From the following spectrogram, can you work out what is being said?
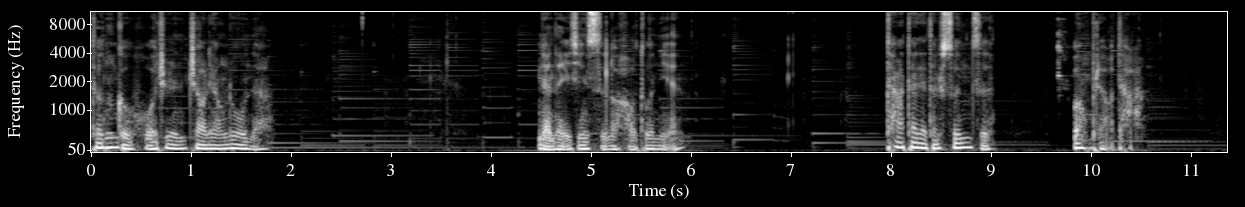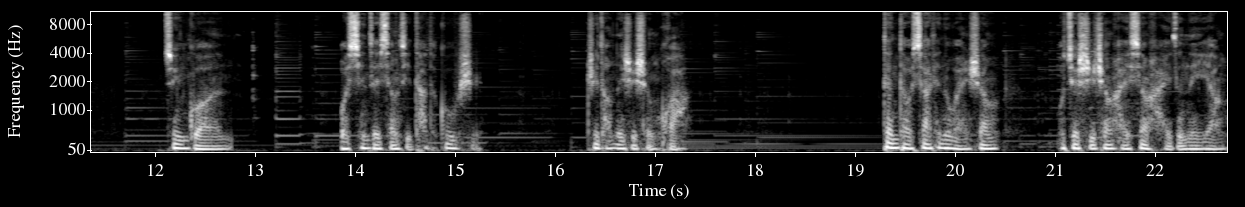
都能够活着人照亮路呢？奶奶已经死了好多年，他带来的孙子忘不了他。尽管我现在想起他的故事，知道那是神话，但到夏天的晚上，我却时常还像孩子那样，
